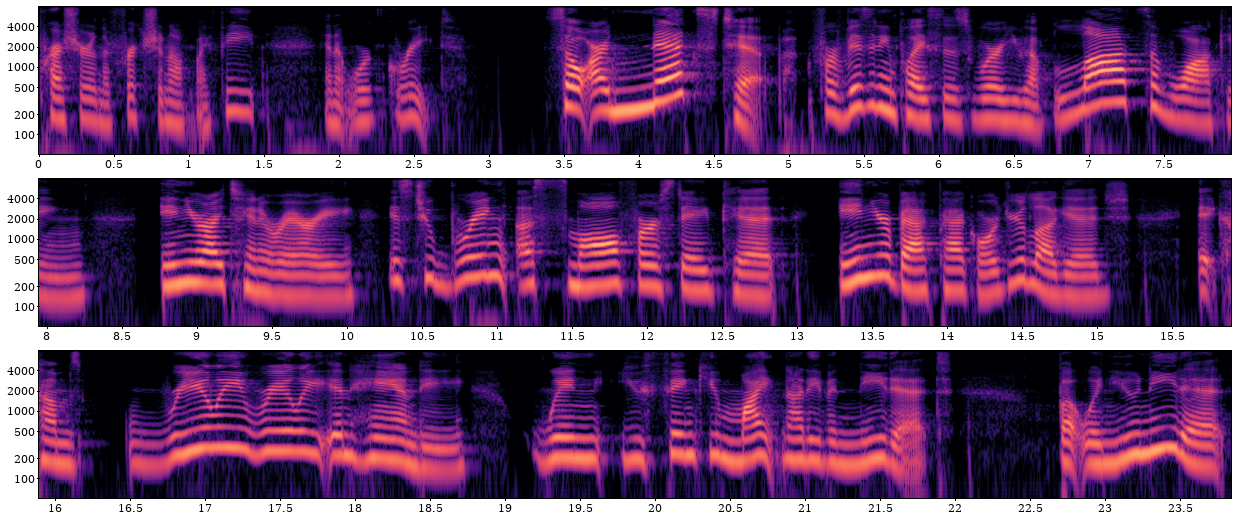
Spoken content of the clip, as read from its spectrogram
pressure and the friction off my feet, and it worked great. So, our next tip for visiting places where you have lots of walking in your itinerary is to bring a small first aid kit in your backpack or your luggage. It comes really, really in handy when you think you might not even need it. But when you need it,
